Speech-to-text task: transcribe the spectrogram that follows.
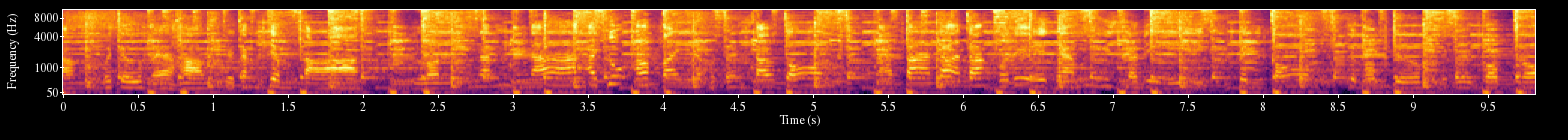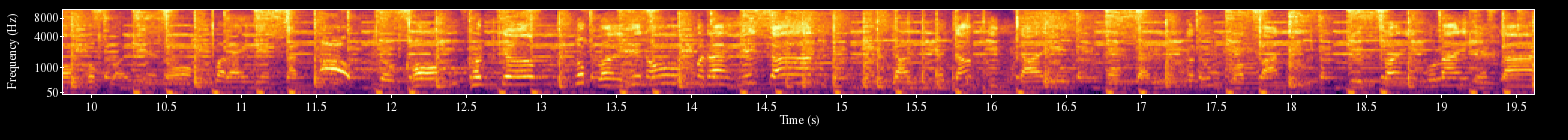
จังเจอแม่ห่างเจอทั้งเทียมตาหล่อนนั้นนาอายุเอาไปแล้วเป็นสาวสองหน้าตาท่าทางพอดีแถมมีสติเป็นกองที่ผมเดิมจะเคยครอบครองก็ปล่อยให้น้องมาได้เห็นกันอ้าวเจ้าของคนเดิมก็ปล่อยให้น้องมาได้เห็นกันดันจับกินใจมองกันก็ดูความฝันกินไปผู้ไล่แดกลาน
